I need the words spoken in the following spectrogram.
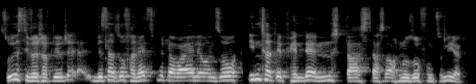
so ist die Wirtschaft, wir sind halt so vernetzt mittlerweile und so interdependent, dass das auch nur so funktioniert,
